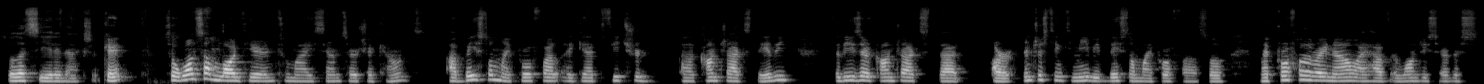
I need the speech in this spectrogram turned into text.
So let's see it in action. Okay, so once I'm logged here into my SAM Search account, uh, based on my profile, I get featured uh, contracts daily. So these are contracts that are interesting to me based on my profile. So my profile right now, I have a laundry service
